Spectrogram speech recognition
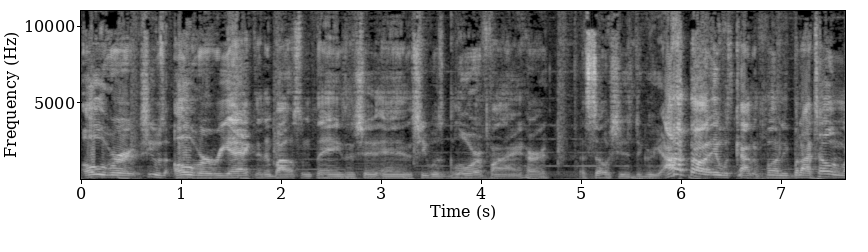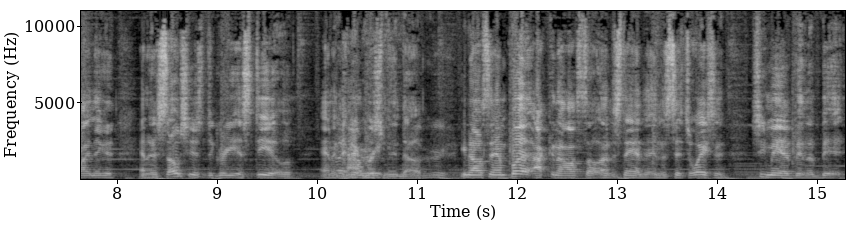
over, she was overreacting about some things and shit, and she was glorifying her associate's degree. I thought it was kind of funny, but I told him like, nigga, an associate's degree is still an accomplishment, though. You know what I'm saying? But I can also understand that in the situation, she may have been a bit,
